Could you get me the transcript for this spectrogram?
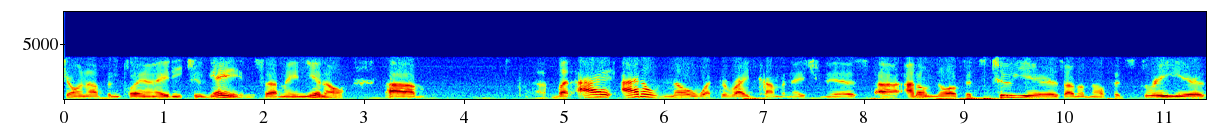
showing up and playing 82 games. I mean, you know, um, but I I don't know what the right combination is. Uh, I don't know if it's two years. I don't know if it's three years.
